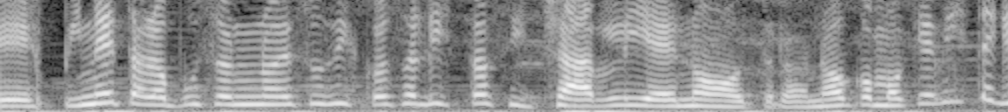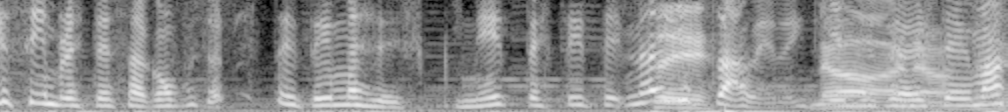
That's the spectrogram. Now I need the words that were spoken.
eh, Spinetta lo puso en uno de sus discos solistas y Charlie en otro, ¿no? Como que viste que siempre está esa confusión. Este tema es de Spinetta, este te- nadie Sí. sabe de quién No, es el no, tema,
